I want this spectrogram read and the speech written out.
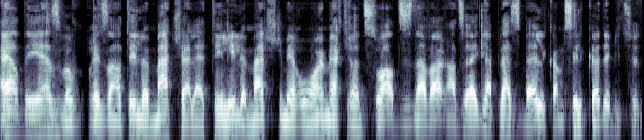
RDS va vous présenter le match à la télé, le match numéro un, mercredi soir, 19h, en direct de la Place Belle, comme c'est le cas d'habitude.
